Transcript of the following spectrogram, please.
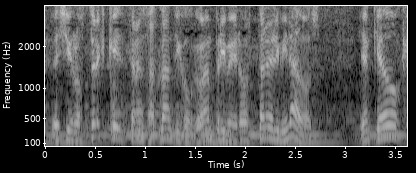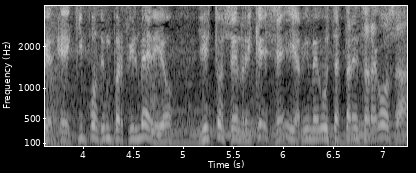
Es decir, los tres que transatlánticos que van primero están eliminados. Y han quedado que- equipos de un perfil medio. Y esto se enriquece. Y a mí me gusta estar en Zaragoza,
